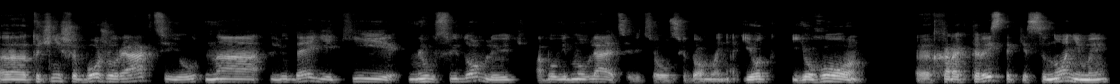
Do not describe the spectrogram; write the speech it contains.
е, точніше, Божу реакцію на людей, які не усвідомлюють або відмовляються від цього усвідомлення. І от його е, характеристики, синоніми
